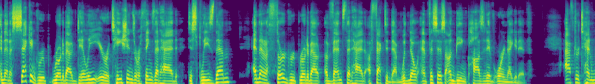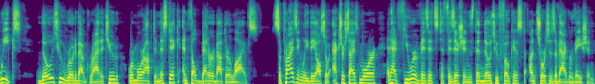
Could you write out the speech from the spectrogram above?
And then a second group wrote about daily irritations or things that had displeased them. And then a third group wrote about events that had affected them with no emphasis on being positive or negative. After 10 weeks, those who wrote about gratitude were more optimistic and felt better about their lives. Surprisingly, they also exercised more and had fewer visits to physicians than those who focused on sources of aggravation.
